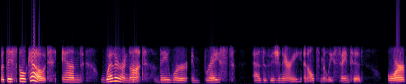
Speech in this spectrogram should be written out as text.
But they spoke out, and whether or not they were embraced as a visionary and ultimately sainted, or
